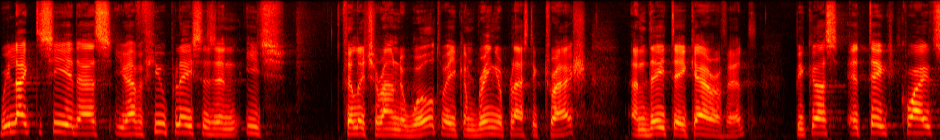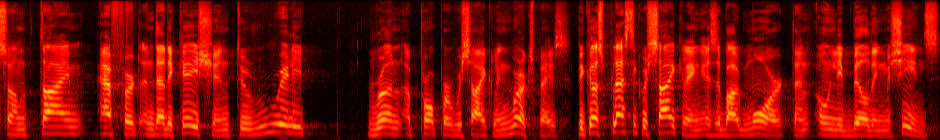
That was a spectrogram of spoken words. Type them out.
We like to see it as you have a few places in each village around the world where you can bring your plastic trash and they take care of it because it takes quite some time, effort and dedication to really run a proper recycling workspace. Because plastic recycling is about more than only building machines.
